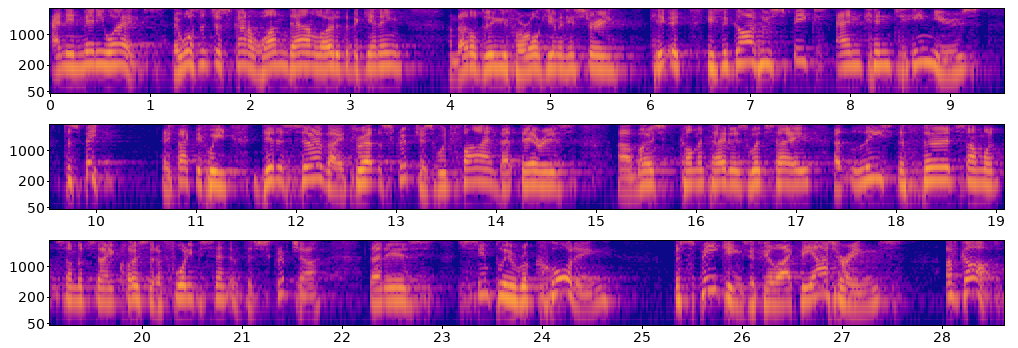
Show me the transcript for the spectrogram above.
and in many ways. There wasn't just kind of one download at the beginning, and that'll do you for all human history. He's a God who speaks and continues to speak. And in fact, if we did a survey throughout the scriptures, we'd find that there is, uh, most commentators would say, at least a third, some would, some would say closer to 40% of the scripture that is simply recording the speakings, if you like, the utterings of God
